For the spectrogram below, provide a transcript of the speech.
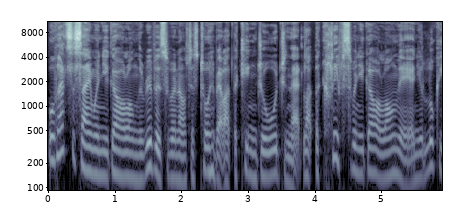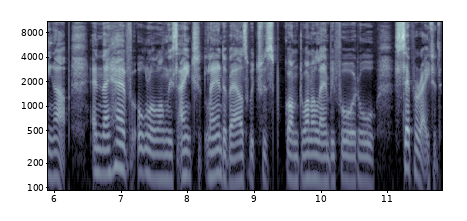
Well that's the same when you go along the rivers when I was just talking about like the King George and that like the cliffs when you go along there and you're looking up and they have all along this ancient land of ours which was Gondwana land before it all separated.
